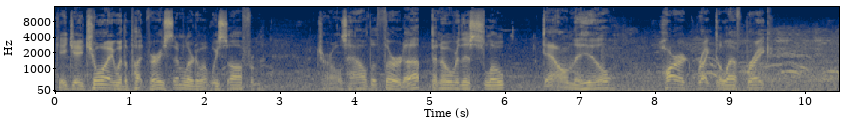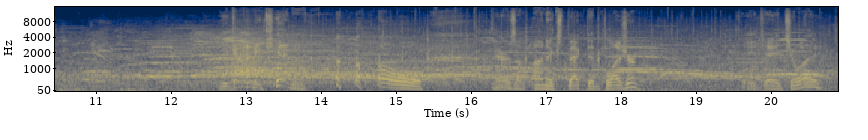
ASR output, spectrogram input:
KJ Choi with a putt very similar to what we saw from Charles Howell the third. Up and over this slope, down the hill, hard right to left break. You gotta be kidding. oh, there's an unexpected pleasure. KJ Choi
